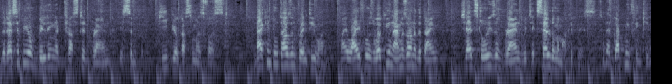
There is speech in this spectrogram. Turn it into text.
The recipe of building a trusted brand is simple. Keep your customers first. Back in 2021, my wife, who was working in Amazon at the time, shared stories of brands which excelled on the marketplace. So that got me thinking,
